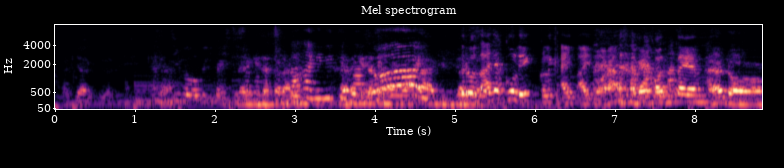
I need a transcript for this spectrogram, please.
belajar gitu dari kisah Anjing ngomongin festis dari kisah seorang percintaan ini tuh, dari kisah seorang gitu. terus aja kulik kulik aib aib orang sebagai konten Ayo dong.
